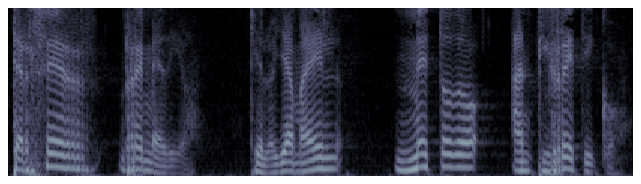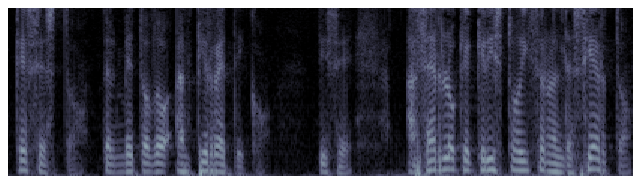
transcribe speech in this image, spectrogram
Tercer remedio, que lo llama él método antirrético. ¿Qué es esto del método antirrético? Dice, hacer lo que Cristo hizo en el desierto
